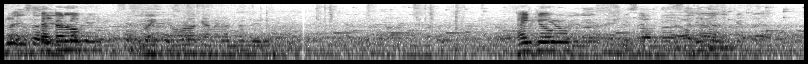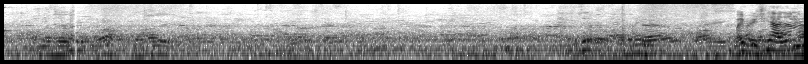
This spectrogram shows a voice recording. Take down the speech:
सेंटर लोग। थैंक यू भाई, पीछे आ जाना।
